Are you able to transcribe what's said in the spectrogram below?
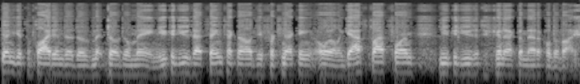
then gets applied into the domain. You could use that same technology for connecting oil and gas platform. You could use it to connect a medical device.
